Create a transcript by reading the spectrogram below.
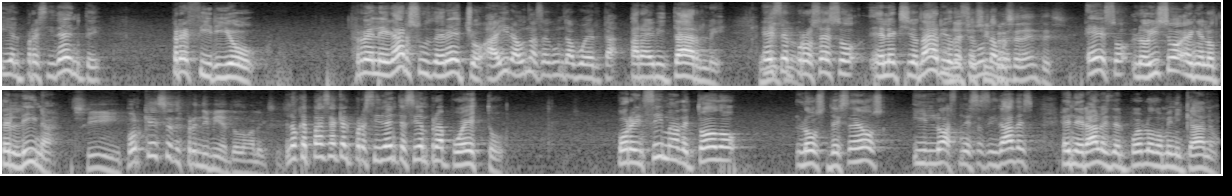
y el presidente prefirió relegar sus derechos a ir a una segunda vuelta para evitarle Un ese hecho- proceso eleccionario de hecho sin segunda vuelta. precedentes. Eso lo hizo en el Hotel Lina. Sí. ¿Por qué ese desprendimiento, don Alexis? Lo que pasa es que el presidente siempre ha puesto por encima de todo los deseos y las necesidades generales del pueblo dominicano.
